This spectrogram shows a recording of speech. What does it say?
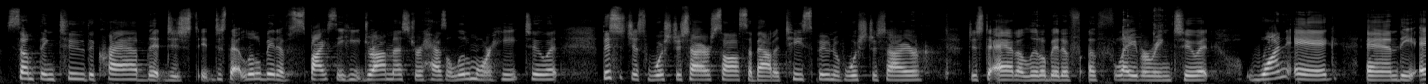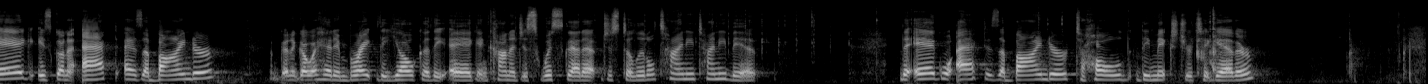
something to the crab that just, it, just that little bit of spicy heat. Dry mustard has a little more heat to it. This is just Worcestershire sauce, about a teaspoon of Worcestershire, just to add a little bit of, of flavoring to it. One egg, and the egg is going to act as a binder. I'm going to go ahead and break the yolk of the egg and kind of just whisk that up just a little tiny, tiny bit. The egg will act as a binder to hold the mixture together.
